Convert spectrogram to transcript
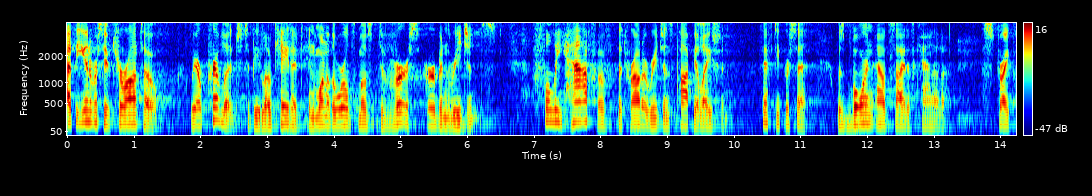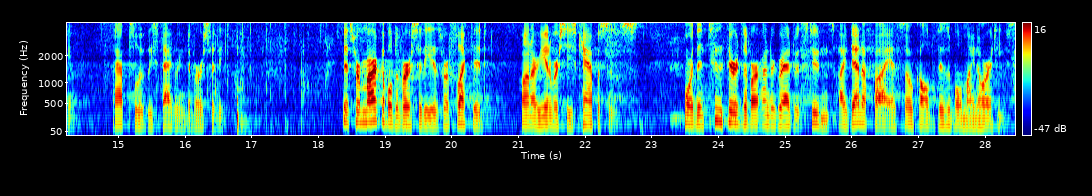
At the University of Toronto, we are privileged to be located in one of the world's most diverse urban regions. Fully half of the Toronto region's population, 50%, was born outside of Canada. Striking, absolutely staggering diversity. This remarkable diversity is reflected on our university's campuses. More than two-thirds of our undergraduate students identify as so-called visible minorities.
